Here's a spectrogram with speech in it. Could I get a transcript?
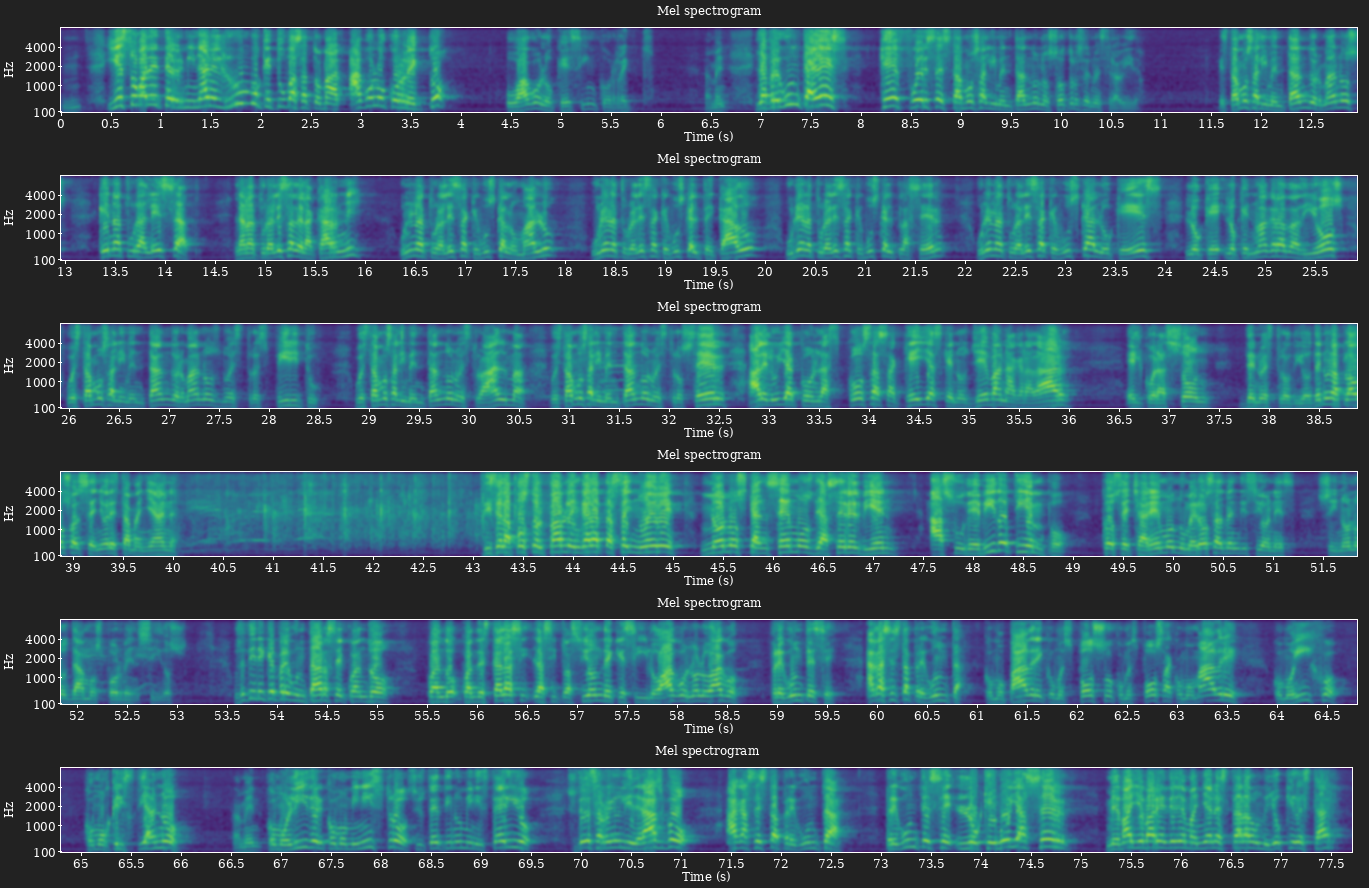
¿Mm? Y esto va a determinar el rumbo que tú vas a tomar. ¿Hago lo correcto o hago lo que es incorrecto? Amén. La pregunta es, ¿qué fuerza estamos alimentando nosotros en nuestra vida? Estamos alimentando, hermanos, ¿qué naturaleza? La naturaleza de la carne, una naturaleza que busca lo malo, una naturaleza que busca el pecado, una naturaleza que busca el placer, una naturaleza que busca lo que es, lo que, lo que no agrada a Dios, o estamos alimentando, hermanos, nuestro espíritu, o estamos alimentando nuestro alma, o estamos alimentando nuestro ser, aleluya, con las cosas aquellas que nos llevan a agradar el corazón de nuestro Dios. Den un aplauso al Señor esta mañana. Dice el apóstol Pablo en Gálatas 6:9, no nos cansemos de hacer el bien, a su debido tiempo cosecharemos numerosas bendiciones si no nos damos por vencidos. Usted tiene que preguntarse cuando, cuando, cuando está la, la situación de que si lo hago o no lo hago, pregúntese, hágase esta pregunta como padre, como esposo, como esposa, como madre, como hijo, como cristiano, amén, como líder, como ministro, si usted tiene un ministerio, si usted desarrolla un liderazgo, hágase esta pregunta. Pregúntese, ¿lo que voy a hacer me va a llevar el día de mañana a estar a donde yo quiero estar?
